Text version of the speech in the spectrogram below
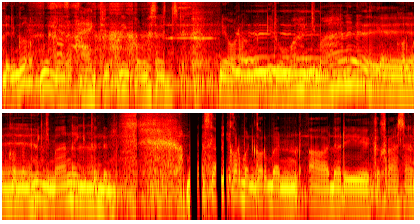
dan gue gue biar anjir nih kalau misalnya nih orang di rumah gimana nanti ya? Iya, iya, korban-korban iya. ini gimana gitu dan banyak sekali korban-korban uh, dari kekerasan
